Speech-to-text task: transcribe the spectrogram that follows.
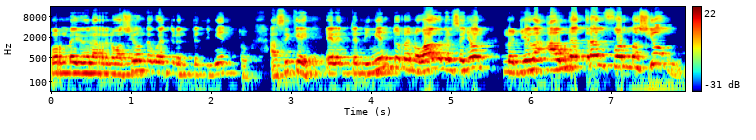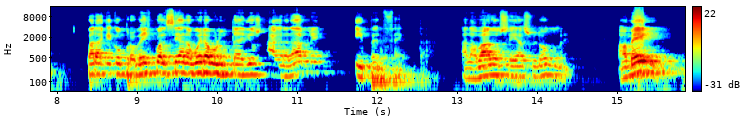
por medio de la renovación de vuestro entendimiento. Así que el entendimiento renovado en el Señor nos lleva a una transformación para que comprobéis cuál sea la buena voluntad de Dios agradable y perfecta. Alabado sea su nombre. Amén.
